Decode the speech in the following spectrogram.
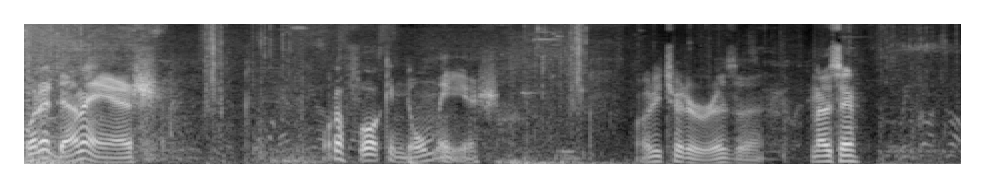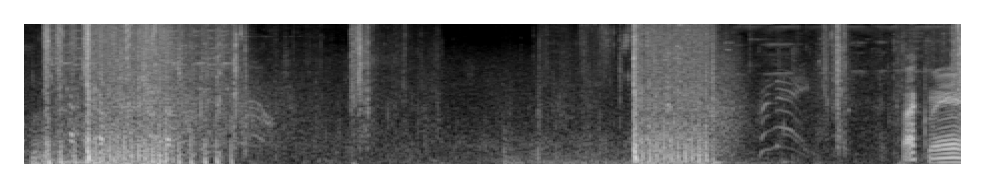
What a dumbass. What a fucking dumbass. Why would he try to res that? Another team. Fuck me.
